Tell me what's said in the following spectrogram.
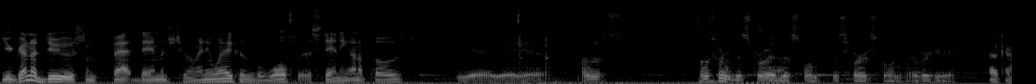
You're gonna do some fat damage to him anyway because the wolf is standing unopposed. Yeah, yeah, yeah. I'm just, I'm just gonna destroy So- this one, this first one over here. Okay.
